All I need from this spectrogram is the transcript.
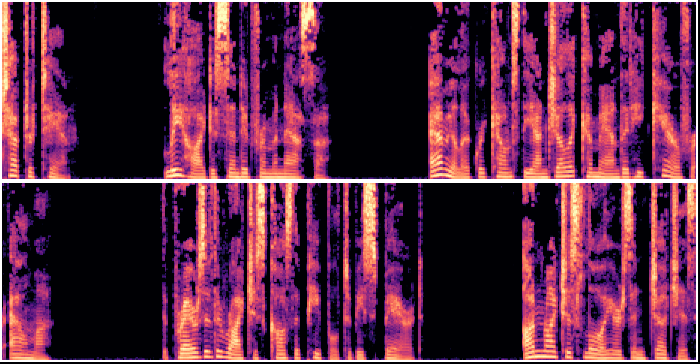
Chapter 10 Lehi descended from Manasseh. Amulek recounts the angelic command that he care for Alma. The prayers of the righteous cause the people to be spared. Unrighteous lawyers and judges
